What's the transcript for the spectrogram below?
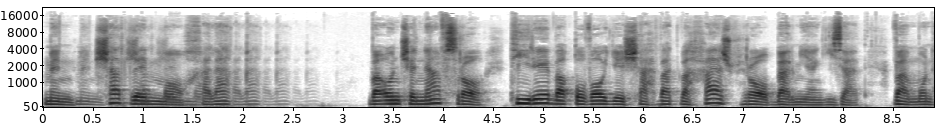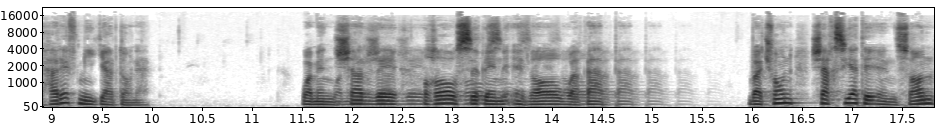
من شر ما خلق. و آنچه نفس را تیره و قوای شهوت و خشم را برمیانگیزد و منحرف میگرداند. و من شر غاسق اذا وقب. و چون شخصیت انسان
